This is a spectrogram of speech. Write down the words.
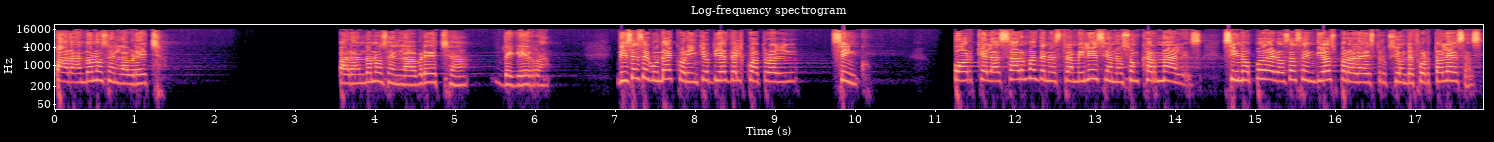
parándonos en la brecha. Parándonos en la brecha de guerra. Dice 2 de Corintios 10 del 4 al 5. Porque las armas de nuestra milicia no son carnales, sino poderosas en Dios para la destrucción de fortalezas.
